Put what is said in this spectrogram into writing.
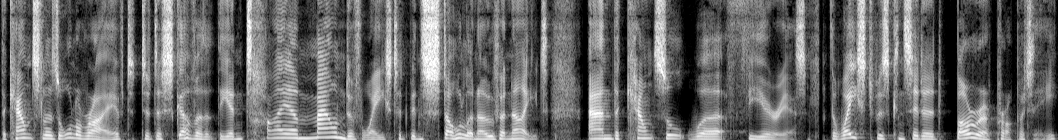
the councillors all arrived to discover that the entire mound of waste had been stolen overnight, and the council were furious. The waste was considered borough property,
